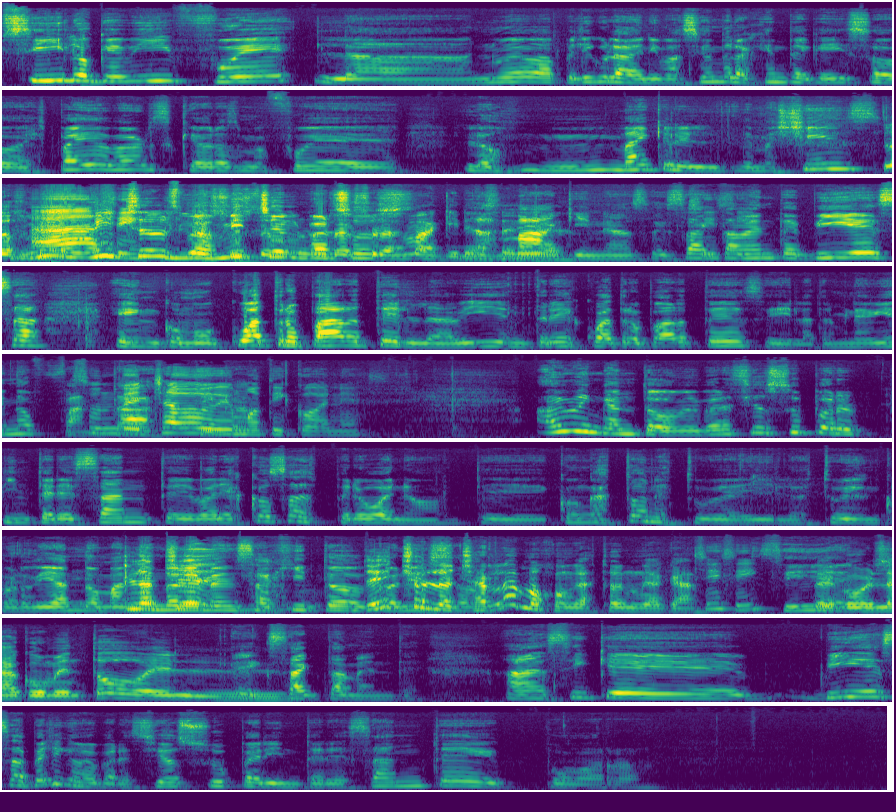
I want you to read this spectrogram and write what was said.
sí lo que vi fue la nueva película de animación de la gente que hizo Spider-Verse, que ahora se me fue los Michael y the Machines. Los Ah, sí. Mitchells Los versus, Mitchell versus, las máquinas. Las sería. máquinas, exactamente. Vi esa en como cuatro partes, la vi en tres, cuatro partes y la terminé viendo. Es un Fantástica. techado de emoticones. A mí me encantó, me pareció súper interesante varias cosas, pero bueno, te- con Gastón estuve ahí, lo estuve incordiando, mandándole Lo che- mensajito. De con hecho, lo eso. charlamos con Gastón acá. Sí, sí. Sí, la, co- la comentó él. Exactamente. Así que vi esa peli que me pareció súper interesante por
